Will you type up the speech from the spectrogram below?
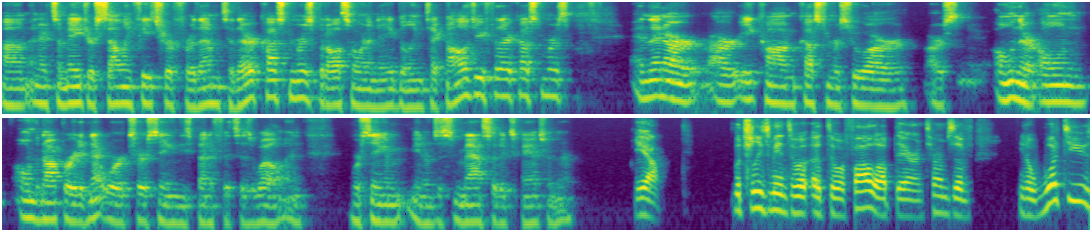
Um, and it's a major selling feature for them to their customers, but also an enabling technology for their customers. And then our, our e-com customers who are, are own their own owned and operated networks are seeing these benefits as well. And we're seeing you know just massive expansion there. Yeah, which leads me into a, to a follow up there in terms of you know what do you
